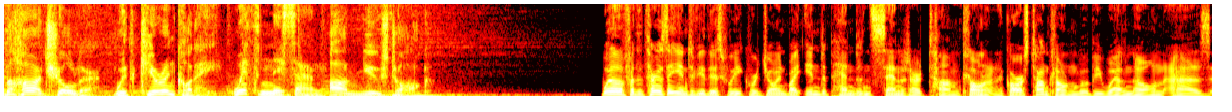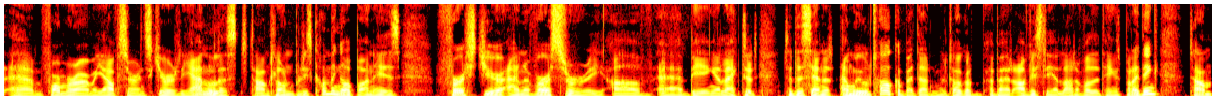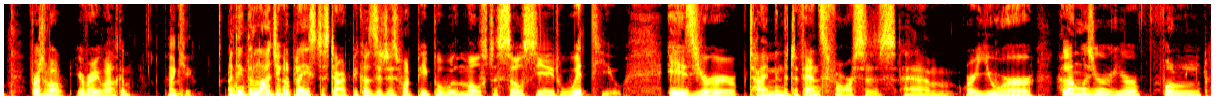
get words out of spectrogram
The Hard Shoulder with Kieran Cuddihy with Nissan. on News Talk. Well, for the Thursday interview this week, we're joined by Independent Senator Tom Clonan. And of course, Tom Clonan will be well known as um, former Army officer and security analyst, Tom Clonan, but he's coming up on his first year anniversary of uh, being elected to the Senate. And we will talk about that and we'll talk about obviously a lot of other things. But I think, Tom, first of all, you're very welcome. Thank you. I think the logical place to start, because it is what people will most associate with you, is your time in the Defence Forces, um, where you were. How long was your, your full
